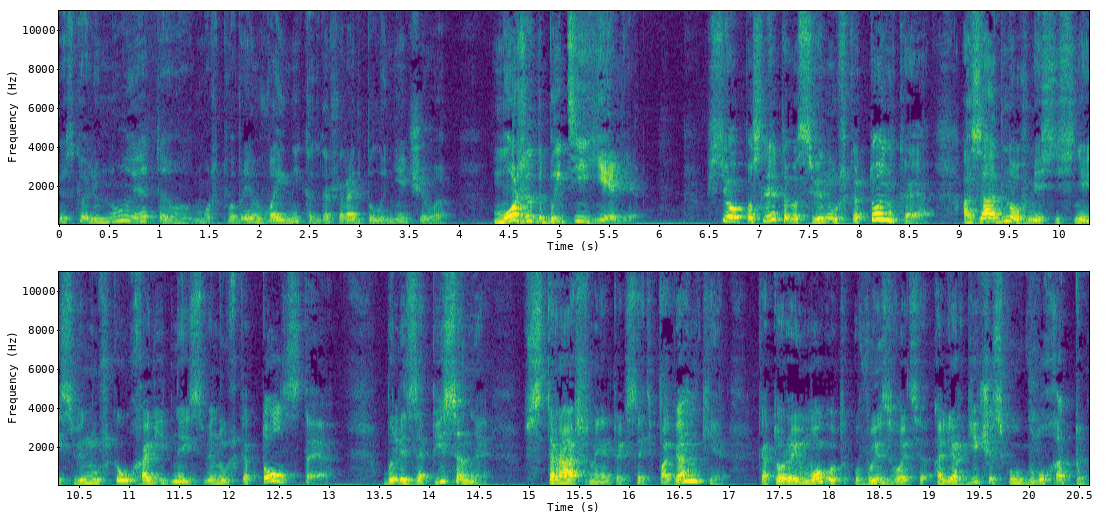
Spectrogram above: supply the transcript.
Я сказали, ну это, может, во время войны, когда жрать было нечего, может быть и ели. Все, после этого свинушка тонкая, а заодно вместе с ней свинушка уховидная и свинушка толстая были записаны страшные, так сказать, поганки, которые могут вызвать аллергическую глухоту.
